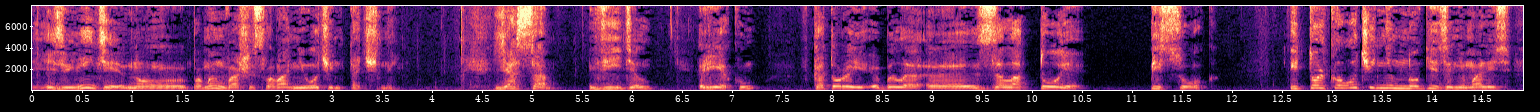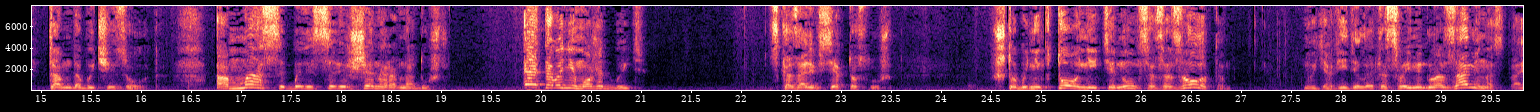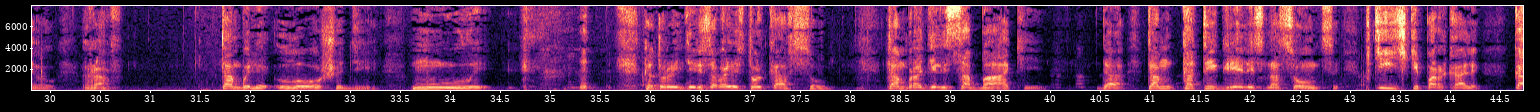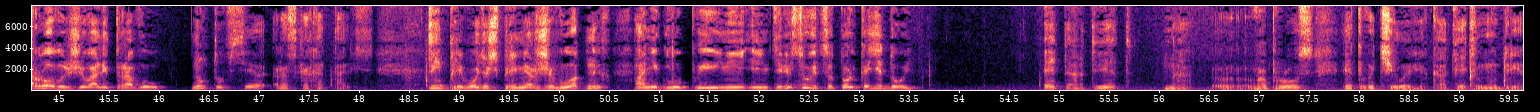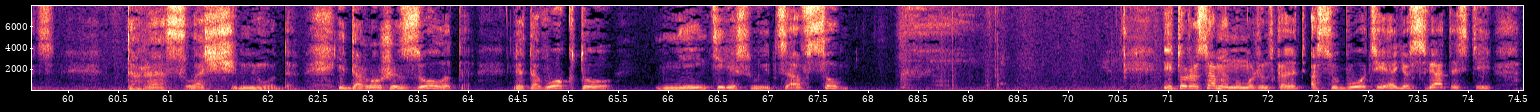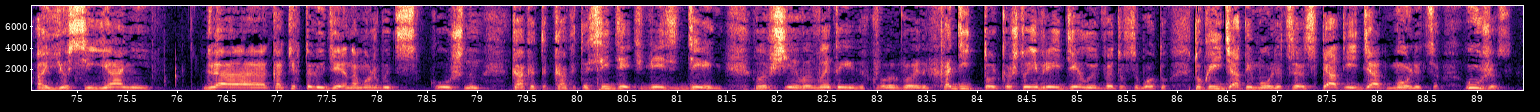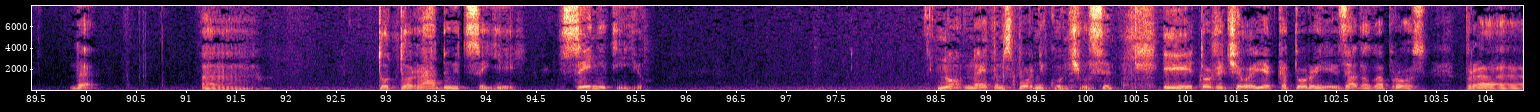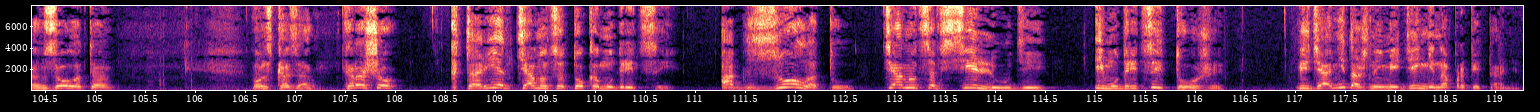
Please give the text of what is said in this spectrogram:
извините, но, по-моему, ваши слова не очень точны. Я сам видел реку, в которой было э, золотое песок, и только очень немногие занимались там добычей золота. А массы были совершенно равнодушны. Этого не может быть, сказали все, кто слушал. Чтобы никто не тянулся за золотом, но я видел это своими глазами, настаивал Рав. Там были лошади, мулы, которые интересовались только овцом. Там бродили собаки, да, там коты грелись на солнце, птички поркали, коровы жевали траву. Ну, тут все расхохотались. Ты приводишь пример животных, они глупые и не интересуются только едой. Это ответ на э, вопрос этого человека, ответил мудрец. Тара слаще меда и дороже золота для того, кто не интересуется овсом. И то же самое мы можем сказать о субботе, о ее святости, о ее сиянии. Для каких-то людей она может быть скучным. Как это, как это? Сидеть весь день, вообще в, в этой, ходить только, что евреи делают в эту субботу. Только едят и молятся, спят, едят, молятся. Ужас, да? А тот, кто радуется ей, ценит ее – но на этом спор не кончился. И тоже человек, который задал вопрос про золото, он сказал, хорошо, к таре тянутся только мудрецы, а к золоту тянутся все люди, и мудрецы тоже. Ведь они должны иметь деньги на пропитание.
